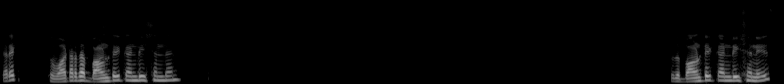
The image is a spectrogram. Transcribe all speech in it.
correct? So what are the boundary condition then so the boundary condition is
